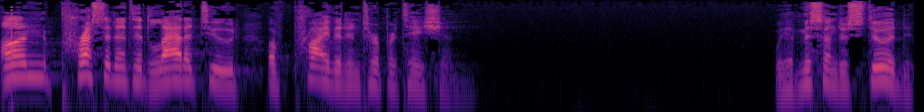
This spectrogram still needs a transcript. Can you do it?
unprecedented latitude of private interpretation. We have misunderstood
